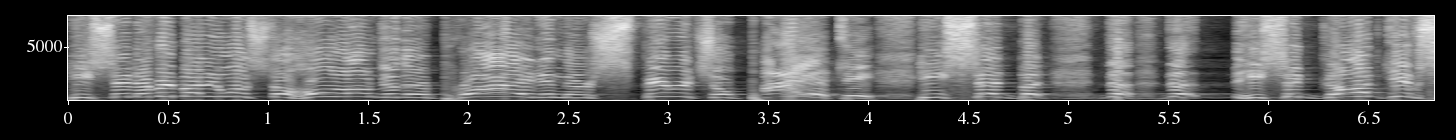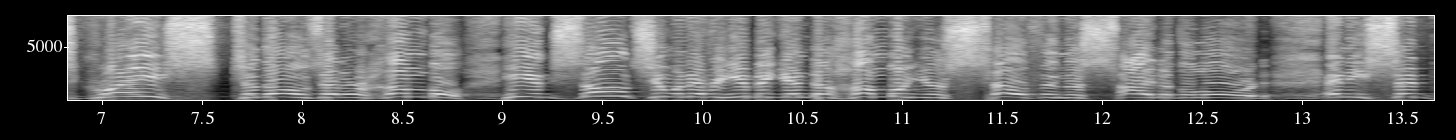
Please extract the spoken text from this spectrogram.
He said, everybody wants to hold on to their pride and their spiritual piety. He said, but the, the, he said, God gives grace to those that are humble. He exalts you whenever you begin to humble yourself in the sight of the Lord. And he said,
